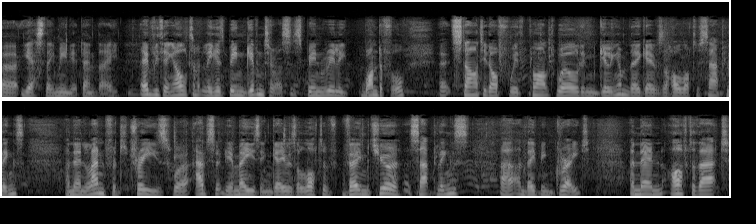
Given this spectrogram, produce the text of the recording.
uh, yes, they mean it, don't they? Everything ultimately has been given to us. It's been really wonderful. It started off with Plant World in Gillingham, they gave us a whole lot of saplings. And then Landford Trees were absolutely amazing, gave us a lot of very mature saplings, uh, and they've been great. And then after that,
